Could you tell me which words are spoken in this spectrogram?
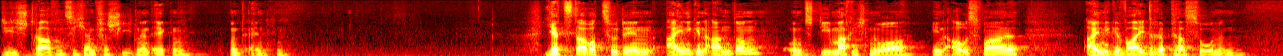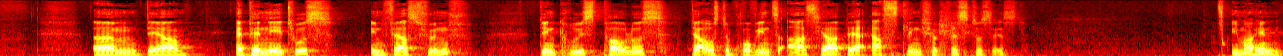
die strafen sich an verschiedenen Ecken und Enden. Jetzt aber zu den einigen anderen, und die mache ich nur in Auswahl, einige weitere Personen. ähm, der Epenetus in Vers 5, den grüßt Paulus, der aus der Provinz Asia der Erstling für Christus ist. Immerhin,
